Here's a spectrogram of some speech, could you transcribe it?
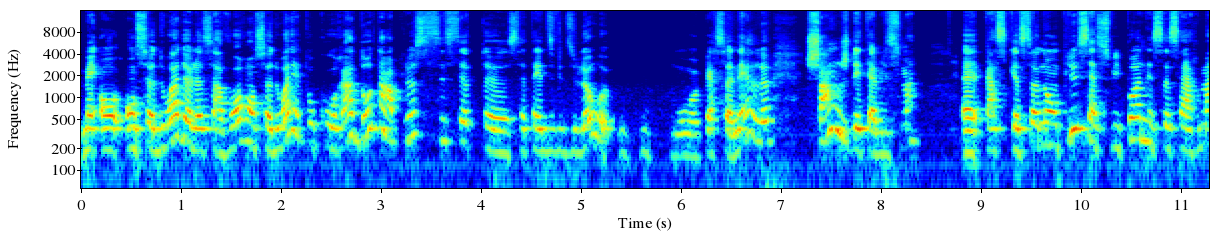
mais on, se doit de le savoir, on se doit d'être au courant, d'autant plus si cette, euh, cet individu-là ou, ou, personnel là, change d'établissement. Euh, parce que ça non plus, ça suit pas nécessairement.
